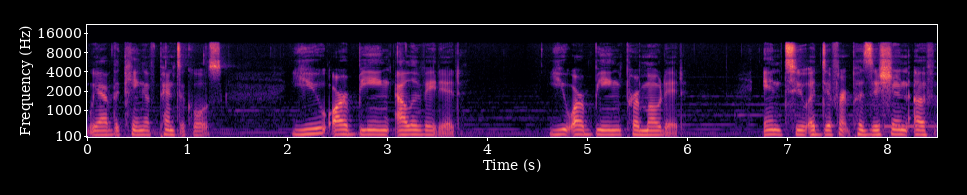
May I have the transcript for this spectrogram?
We have the King of Pentacles. You are being elevated. You are being promoted into a different position of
